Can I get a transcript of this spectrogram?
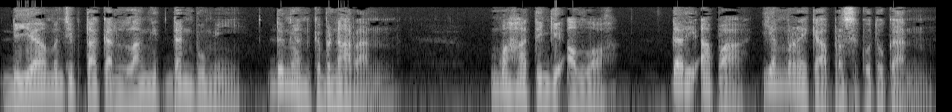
Dia menciptakan langit dan bumi dengan kebenaran. Maha tinggi Allah dari apa yang mereka persekutukan.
